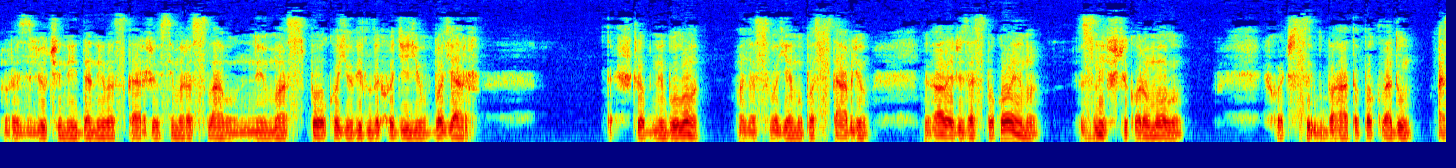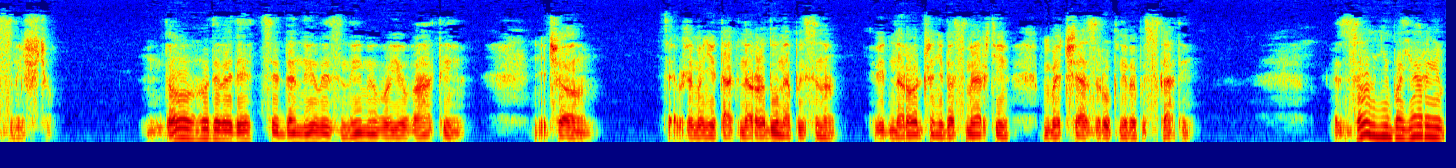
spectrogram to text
Розлючений Данило скаржився Мирославу нема спокою від лиходіїв бояр. Та щоб не було, а на своєму поставлю. Галич заспокоїмо, знищу коромолу. Хоч сил багато покладу, а знищу. Довго доведеться Данили з ними воювати. Нічого, це вже мені так на роду написано від народження до смерті меча з рук не випускати. Зовні бояри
